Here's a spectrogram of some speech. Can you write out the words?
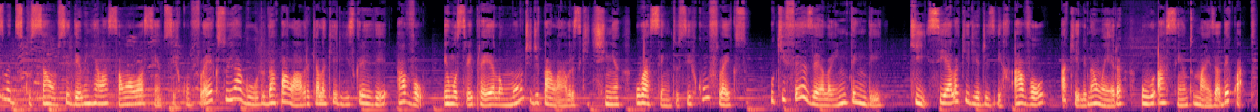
Mesma discussão se deu em relação ao acento circunflexo e agudo da palavra que ela queria escrever avô. Eu mostrei para ela um monte de palavras que tinha o acento circunflexo, o que fez ela entender que, se ela queria dizer avô, aquele não era o acento mais adequado.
